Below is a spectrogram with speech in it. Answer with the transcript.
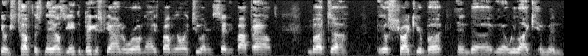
you know, he's tough as nails. He ain't the biggest guy in the world now. He's probably only 275 pounds, but uh, he'll strike your butt. And uh, you know, we like him and.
